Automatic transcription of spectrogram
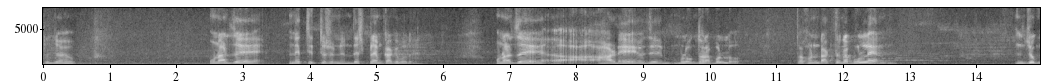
তো যাই হোক, ওনার যে নেতৃত্ব শুনলেন দেশপ্রেম কাকে বলে? ওনার যে হার্ডে যে ব্লক ধরা পড়ল তখন ডাক্তাররা বললেন, যোগ্য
